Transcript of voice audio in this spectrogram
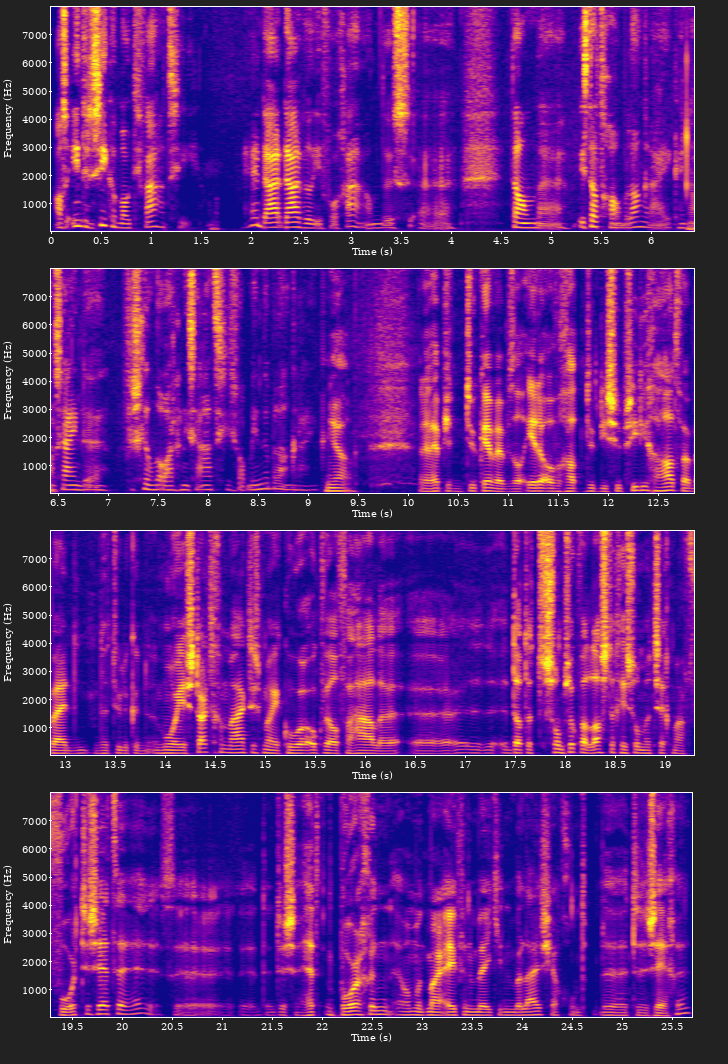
als intrinsieke motivatie. Hè, daar, daar wil je voor gaan. Dus uh, dan uh, is dat gewoon belangrijk. En dan zijn de verschillende organisaties wat minder belangrijk. Ja, en dan heb je natuurlijk, hè, we hebben het al eerder over gehad, natuurlijk die subsidie gehad, waarbij natuurlijk een, een mooie start gemaakt is. Maar ik hoor ook wel verhalen uh, dat het soms ook wel lastig is om het zeg maar voor te zetten. Hè. Het, uh, dus het borgen, om het maar even een beetje in een beleidsjargon te, te zeggen,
